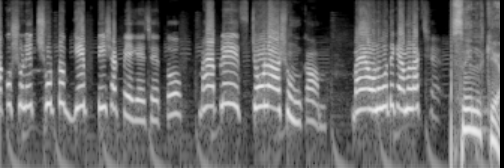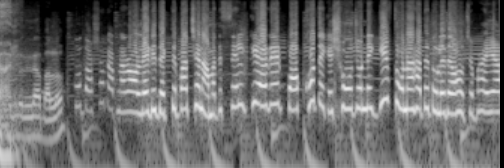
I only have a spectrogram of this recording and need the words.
আকর্ষণীয় ছোট্ট গিফট টি শার্ট পেয়ে গেছে। তো ভাইয়া প্লিজ চলে আসুন কাম ভাইয়া অনুভূতি কেমন লাগছে? সেল কেয়ার ভালো। তো দর্শক আপনারা অলরেডি দেখতে পাচ্ছেন আমাদের সেল কেয়ারের পক্ষ থেকে সৌজন্যে গিফট ওনার হাতে তুলে দেওয়া হচ্ছে। ভাইয়া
